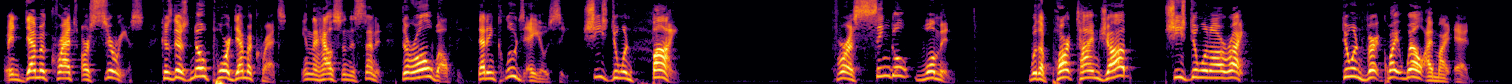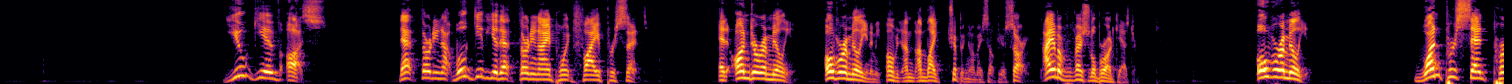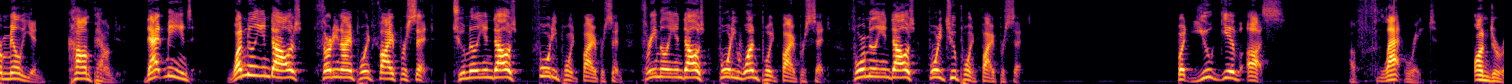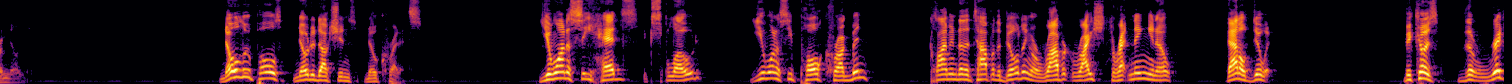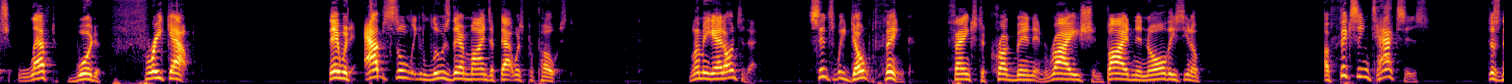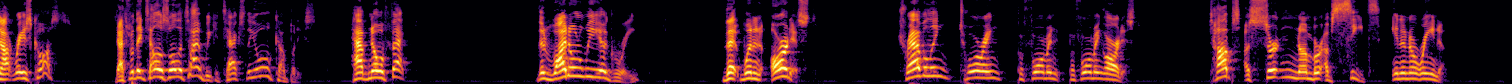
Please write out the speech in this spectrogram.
and Democrats are serious, because there's no poor Democrats in the House and the Senate, they're all wealthy. That includes AOC. She's doing fine. For a single woman with a part time job, she's doing all right. Doing very quite well, I might add. You give us that 39, we'll give you that 39.5% at under a million. Over a million, I mean. Oh, I'm, I'm like tripping on myself here. Sorry. I am a professional broadcaster. Over a million. 1% per million compounded. That means $1 million, 39.5%. $2 million, 40.5%. $3 million, 41.5%. $4 million, 42.5%. But you give us a flat rate under a million. No loopholes, no deductions, no credits. You want to see heads explode? You want to see Paul Krugman climbing to the top of the building or Robert Reich threatening, you know, that'll do it. Because the rich left would freak out. They would absolutely lose their minds if that was proposed. Let me add on to that. Since we don't think, thanks to Krugman and Reich and Biden and all these, you know, affixing taxes does not raise costs. That's what they tell us all the time. We can tax the oil companies, have no effect. Then why don't we agree that when an artist, traveling, touring, performing, performing artist, tops a certain number of seats in an arena,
